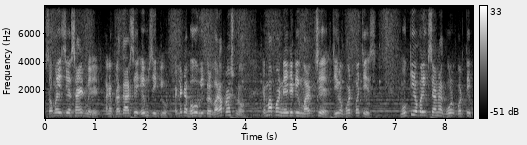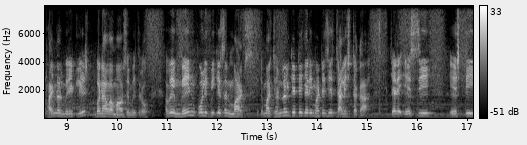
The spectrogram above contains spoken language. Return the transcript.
સમય છે સાઠ મિનિટ અને પ્રકાર છે એમસીક્યુ એટલે કે બહુ વિકલ્પવાળા પ્રશ્નો. એમાં પણ નેગેટિવ માર્ક છે ઝીરો પોઈન્ટ પચીસ. મુખ્ય પરીક્ષાના ગુણ પરથી ફાઇનલ મેરિટ લિસ્ટ બનાવવામાં આવશે મિત્રો. હવે મેઇન ક્વોલિફિકેશન માર્ક્સ એમાં જનરલ કેટેગરી માટે છે ચાલીસ ટકા. જ્યારે એસસી એસટી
